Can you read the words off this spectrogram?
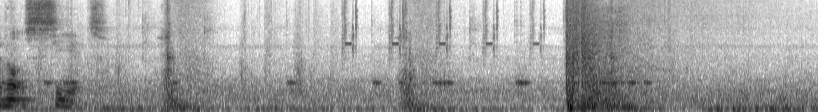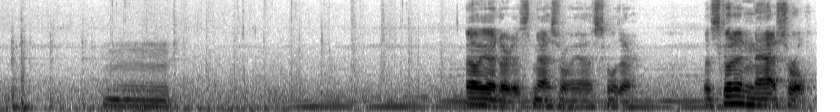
I don't see it. Hmm. Oh yeah, there it is. Natural. Yeah, let's go there. Let's go to natural.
